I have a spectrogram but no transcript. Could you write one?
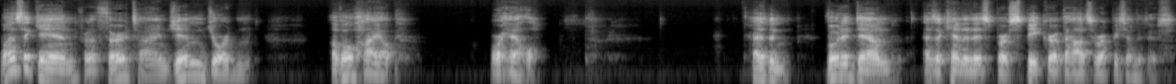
once again for the third time Jim Jordan of Ohio or hell has been voted down as a candidate for Speaker of the House of Representatives.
